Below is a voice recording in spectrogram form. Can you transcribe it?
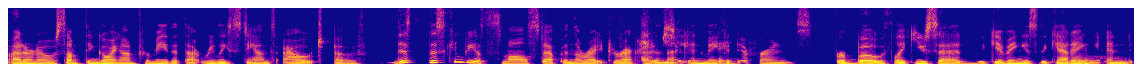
i don't know something going on for me that that really stands out of this this can be a small step in the right direction that can make a difference for both. Like you said the giving is the getting Mhm. and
